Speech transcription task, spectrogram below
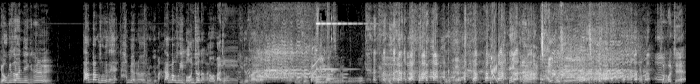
여기서 한 얘기를 딴 방송에서 해- 하면은 그런 게 많아. 딴 방송이 먼저 나가요. 어, 맞아. 이름하여 어, 웃음 포기 각서라고. 잘 보세요. 자, 첫 번째.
